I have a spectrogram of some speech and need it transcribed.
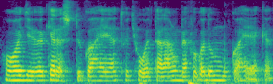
hogy kerestük a helyet, hogy hol találunk befogadó munkahelyeket.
